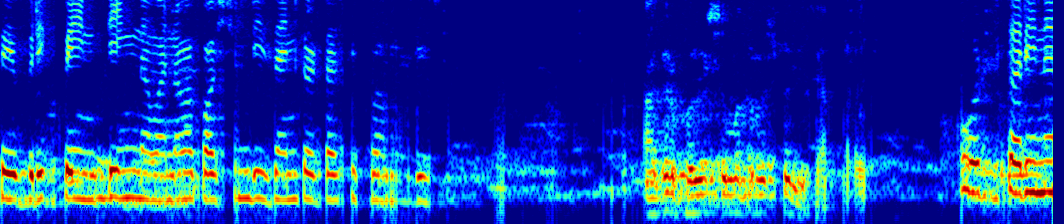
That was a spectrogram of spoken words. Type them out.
ફેબ્રિક પેઇન્ટિંગ નવા નવા કોસ્ચ્યુમ ડિઝાઇન કરતાં શીખવા મળ્યું છે. આગળ ભવિષ્યમાં તમે શું વિચાર કરો છો? કોર્સ કરીને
